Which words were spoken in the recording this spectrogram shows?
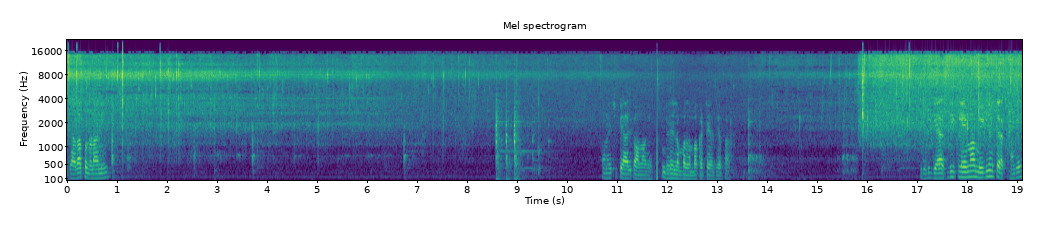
ਜ਼ਿਆਦਾ ਭੁੰਨਣਾ ਨਹੀਂ। ਹੁਣ ਇਹ ਚ ਪਿਆਜ਼ ਪਾਵਾਂਗੇ, ਜਿਹੜੇ ਲੰਬਾ ਲੰਬਾ ਕੱਟਿਆ ਸੀ ਆਪਾਂ। ਜਿਹੜੀ ਗੈਸ ਦੀ ਫਲੇਮ ਆ, ਮੀਡੀਅਮ ਤੇ ਰੱਖਾਂਗੇ।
